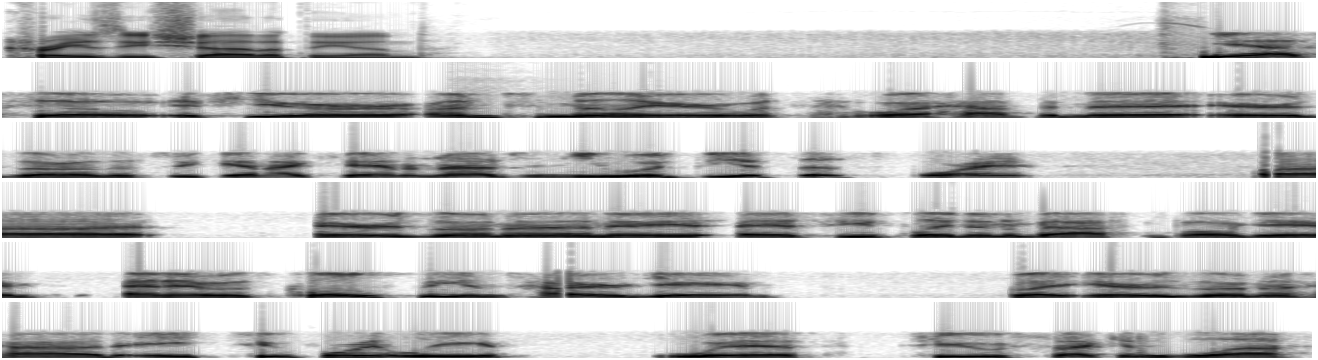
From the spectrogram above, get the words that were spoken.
crazy shot at the end. Yeah, so if you're unfamiliar with what happened to Arizona this weekend, I can't imagine you would be at this point. Uh, Arizona and ASU played in a basketball game, and it was close the entire game. But Arizona had a two point lead with two seconds left,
